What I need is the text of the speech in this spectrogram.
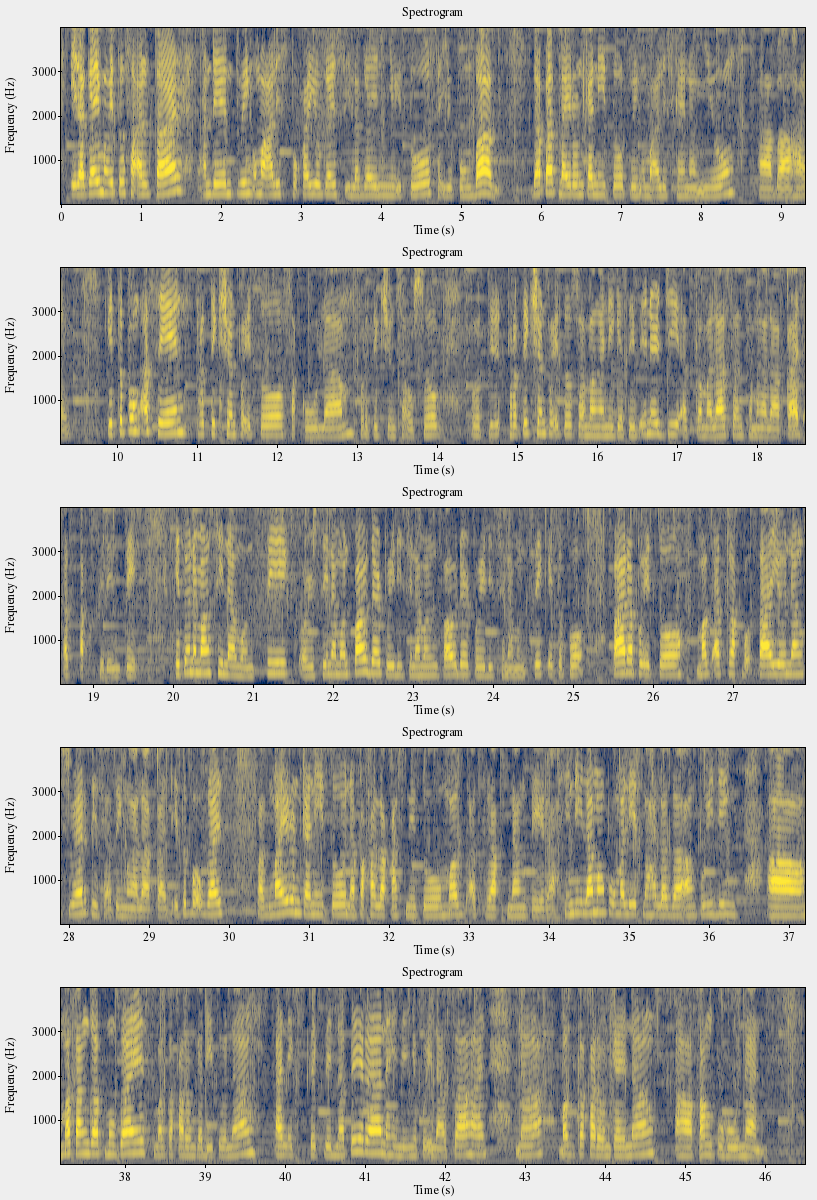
ilagay mo ito sa altar and then tuwing umaalis po kayo guys ilagay niyo ito sa iyo pong bag dapat mayroon ka nito tuwing umaalis kayo ng iyong ah, bahay ito pong asin, protection po ito sa kulam, protection sa usog, prote- protection po ito sa mga negative energy at kamalasan sa mga lakad at aksidente. Ito namang cinnamon stick or cinnamon powder, pwede cinnamon powder, pwede cinnamon stick. Ito po, para po ito, mag-attract po tayo ng swerte sa ating mga lakad. Ito po guys, pag mayroon ka nito, napakalakas nito mag-attract ng pera. Hindi lamang po maliit na halaga ang pwedeng ah, matanggap mo guys, magkakaroon ka dito ng unexpected na pera na hindi nyo po inaasahan na magkakaroon kayo ng ah, pangpuhunan.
